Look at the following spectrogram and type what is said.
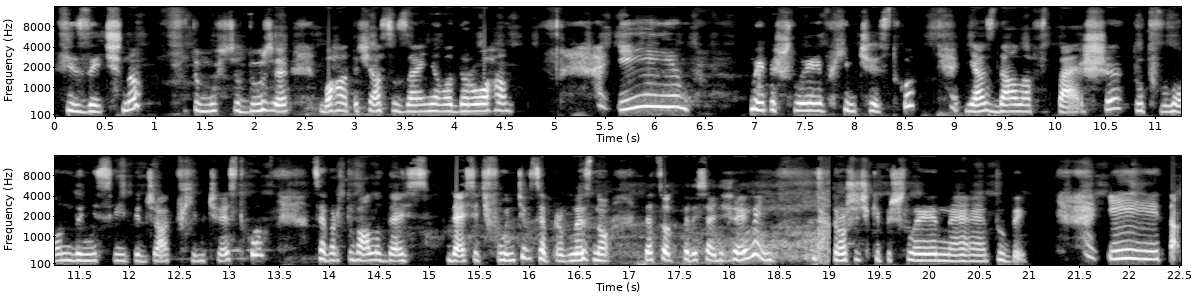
фізично, тому що дуже багато часу зайняла дорога. І ми пішли в хімчистку. Я здала вперше тут в Лондоні свій піджак в хімчистку. Це вартувало десь 10 фунтів, це приблизно 550 гривень. Трошечки пішли не туди. І так,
